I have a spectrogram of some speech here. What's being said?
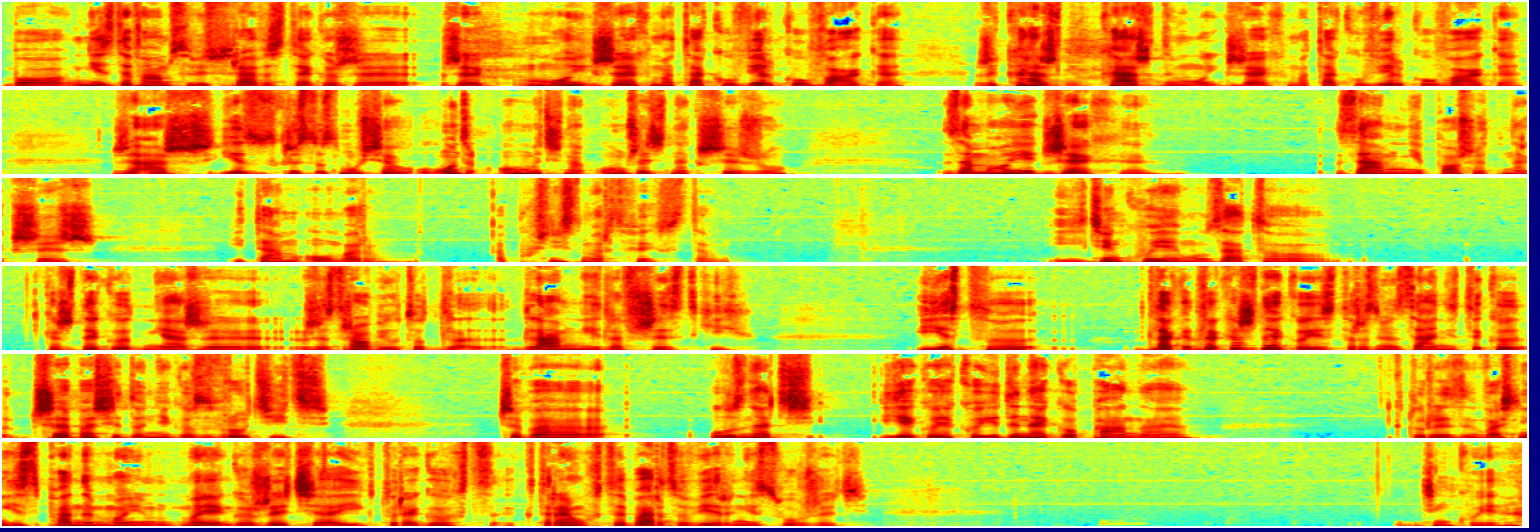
bo nie zdawałam sobie sprawy z tego, że, że mój grzech ma taką wielką wagę, że każdy, każdy mój grzech ma taką wielką wagę, że aż Jezus Chrystus musiał umyć na, umrzeć na krzyżu za moje grzechy. Za mnie poszedł na krzyż i tam umarł, a później zmartwychwstał. I dziękuję Mu za to każdego dnia, że, że zrobił to dla, dla mnie i dla wszystkich. I jest to, dla, dla każdego jest to rozwiązanie, tylko trzeba się do Niego zwrócić, trzeba uznać Jego jako jedynego Pana, który właśnie jest Panem moim, mojego życia i którego chcę, któremu chcę bardzo wiernie służyć. Dziękuję.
